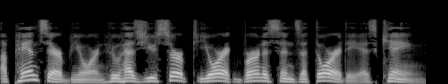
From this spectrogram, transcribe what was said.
a Panserbjorn who has usurped Iorek Byrnison's authority as king.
